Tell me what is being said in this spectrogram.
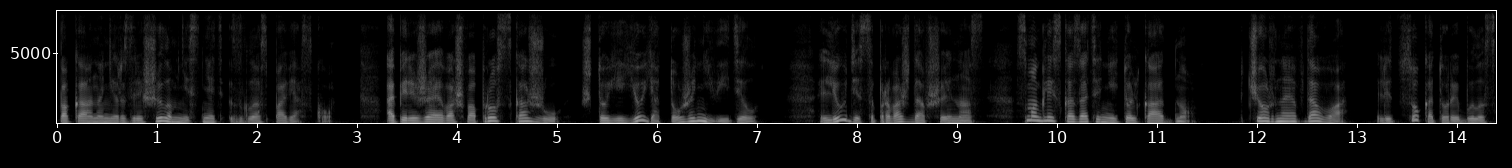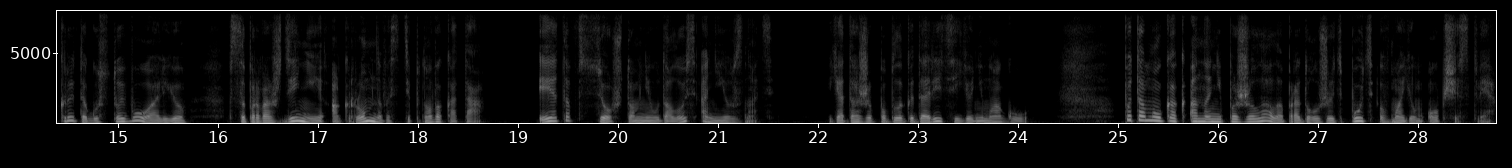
пока она не разрешила мне снять с глаз повязку. Опережая ваш вопрос, скажу, что ее я тоже не видел. Люди, сопровождавшие нас, смогли сказать о ней только одно. Черная вдова, лицо которой было скрыто густой вуалью, в сопровождении огромного степного кота. И это все, что мне удалось о ней узнать. Я даже поблагодарить ее не могу, потому как она не пожелала продолжить путь в моем обществе.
